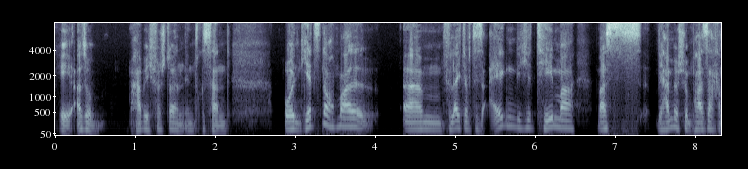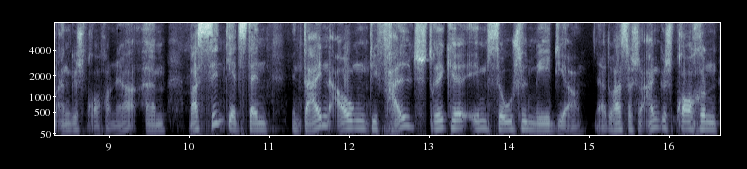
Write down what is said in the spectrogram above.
Okay, also habe ich verstanden, interessant. Und jetzt noch mal ähm, vielleicht auf das eigentliche Thema, was, wir haben ja schon ein paar Sachen angesprochen, ja. Ähm, was sind jetzt denn in deinen Augen die Fallstricke im Social Media? Ja, du hast ja schon angesprochen,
